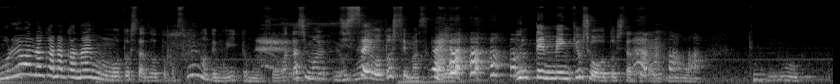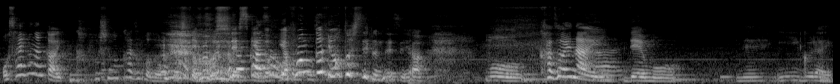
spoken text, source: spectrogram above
これはなかなかないもの落としたぞとかそういうのでもいいと思うんですよ。私も実際落としてますけど 運転免許証を落としたとかももうお財布なんか星の数ほど落としてるんですけどいや本当に落としてるんですよ。もう数えないでもねいいぐらい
